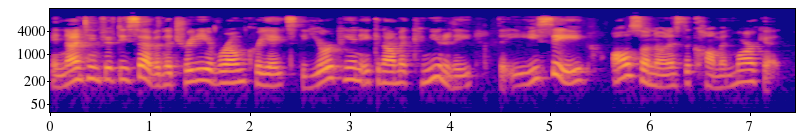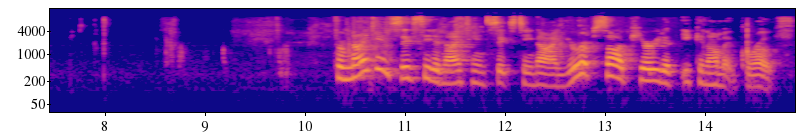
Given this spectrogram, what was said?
In 1957, the Treaty of Rome creates the European Economic Community, the EEC, also known as the Common Market. From 1960 to 1969, Europe saw a period of economic growth.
